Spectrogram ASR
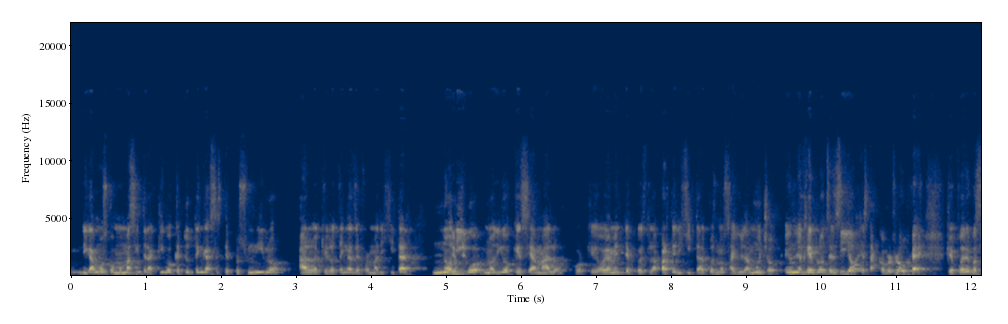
digamos, como más interactivo que tú tengas este, pues, un libro a lo que lo tengas de forma digital. No, digo, no digo que sea malo, porque obviamente pues, la parte digital pues, nos ayuda mucho. Un ejemplo sencillo está Coverflow, que podemos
